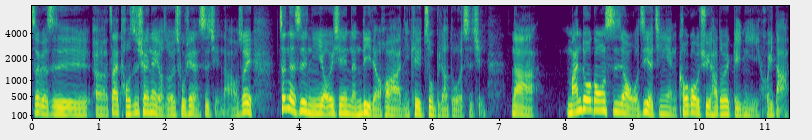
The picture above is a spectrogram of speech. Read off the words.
这个是呃，在投资圈内有时候会出现的事情，然后所以真的是你有一些能力的话，你可以做比较多的事情。那蛮多公司哦，我自己的经验，抠过去他都会给你回答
